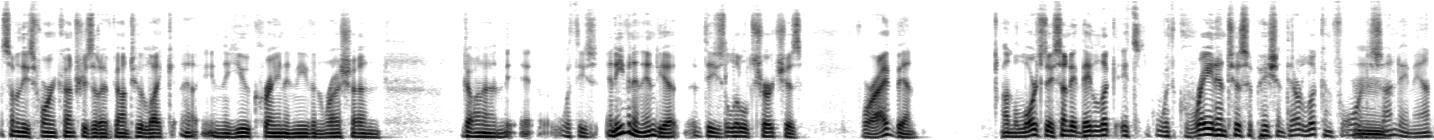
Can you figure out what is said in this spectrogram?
some of these foreign countries that I've gone to, like uh, in the Ukraine and even Russia and Ghana, and the, with these, and even in India, these little churches where I've been on the Lord's Day Sunday, they look. It's with great anticipation. They're looking forward to Sunday, man.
